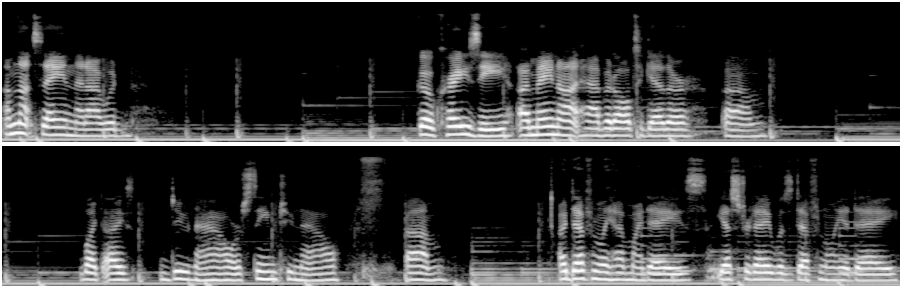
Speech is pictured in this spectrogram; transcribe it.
I'm not saying that I would go crazy. I may not have it all together um, like I do now or seem to now. Um, I definitely have my days. Yesterday was definitely a day.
